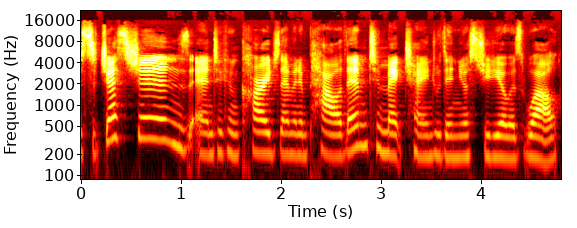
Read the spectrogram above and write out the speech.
suggestions and to encourage them and empower them to make change within your studio as well.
